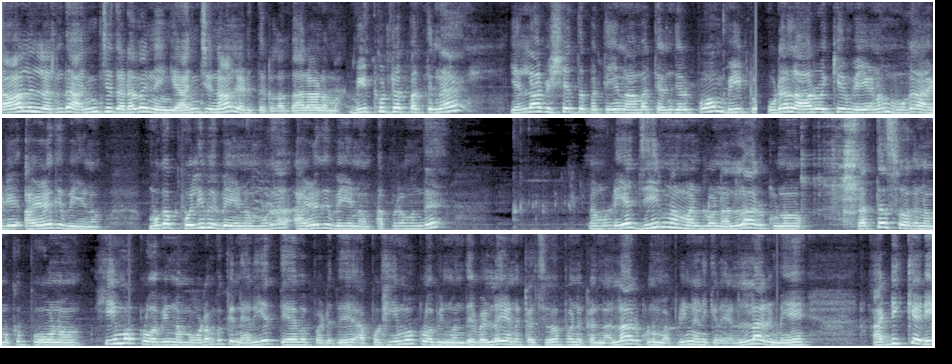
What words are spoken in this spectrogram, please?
நாலுலேருந்து அஞ்சு தடவை நீங்கள் அஞ்சு நாள் எடுத்துக்கலாம் தாராளமாக பீட்ரூட்டை பற்றின எல்லா விஷயத்தை பற்றியும் நாம் தெரிஞ்சிருப்போம். பீட்ரூட் உடல் ஆரோக்கியம் வேணும் முக அழு அழகு வேணும். முகப்பொலிவு வேணும் முக அழகு வேணும். அப்புறம் வந்து நம்மளுடைய ஜீரண மண்டலம் நல்லா இருக்கணும். ரத்த சோகை நமக்கு போகணும். ஹீமோக்ளோபின் நம்ம உடம்புக்கு நிறைய தேவைப்படுது. அப்போ ஹீமோக்ளோபின் வந்து வெள்ளை அணுக்கள் சிவப்பணுக்கள் நல்லா இருக்கணும் அப்படின்னு நினைக்கிற எல்லாருமே அடிக்கடி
